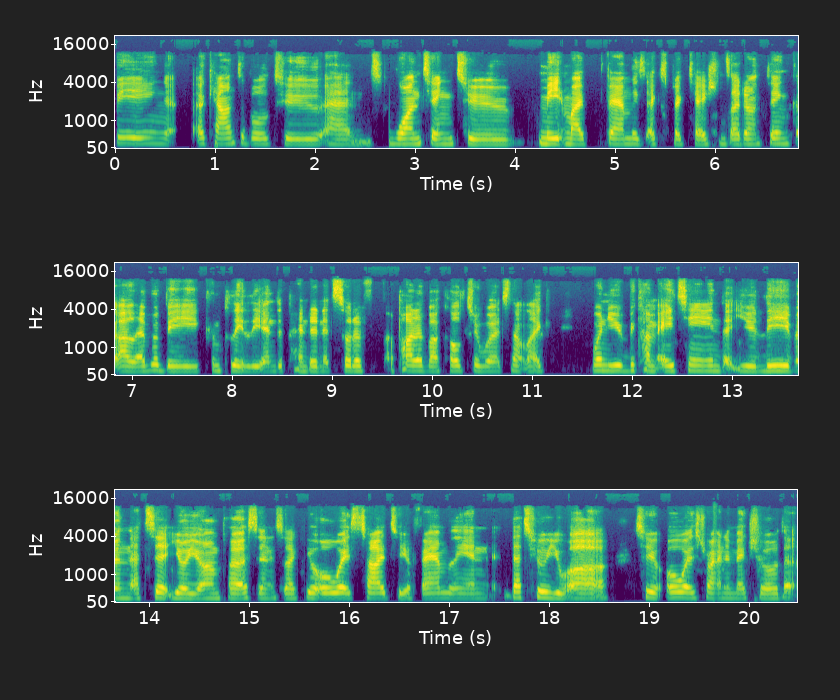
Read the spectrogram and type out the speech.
being accountable to and wanting to meet my family's expectations, I don't think I'll ever be completely independent. It's sort of a part of our culture where it's not like when you become 18 that you leave and that's it, you're your own person. It's like you're always tied to your family and that's who you are. So you're always trying to make sure that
